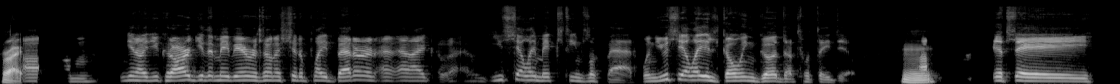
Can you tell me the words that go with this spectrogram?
right? Um, you know, you could argue that maybe Arizona should have played better, and, and, and I UCLA makes teams look bad. When UCLA is going good, that's what they do. Mm-hmm. Um, it's a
